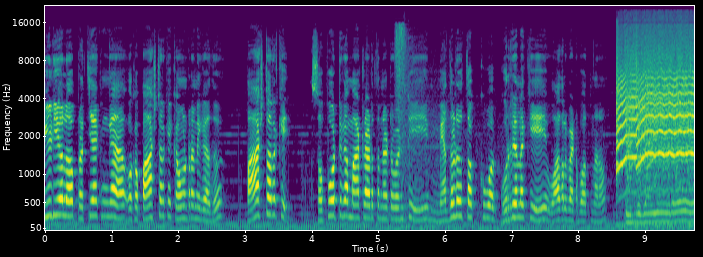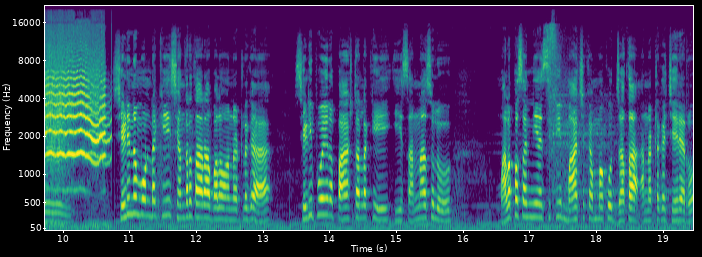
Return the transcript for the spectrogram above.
వీడియోలో ప్రత్యేకంగా ఒక పాస్టర్కి కౌంటర్ అని కాదు పాస్టర్కి సపోర్ట్గా మాట్లాడుతున్నటువంటి మెదడు తక్కువ గొర్రెలకి వాదలు పెట్టబోతున్నాను. చెడిన ముండకి చంద్రతారా బలం అన్నట్లుగా చెడిపోయిన పాస్టర్లకి ఈ సన్నాసులు మలప సన్యాసికి మాచికమ్మకు జత అన్నట్లుగా చేరారు.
